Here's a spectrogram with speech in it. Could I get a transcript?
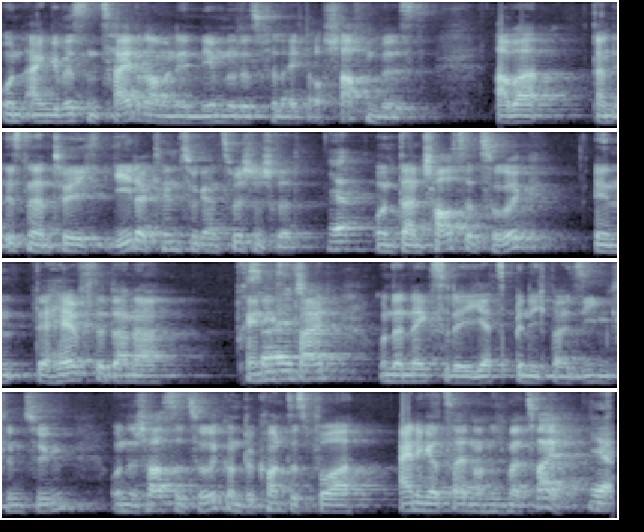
und einen gewissen Zeitrahmen, in dem du das vielleicht auch schaffen willst. Aber dann ist natürlich jeder Klimmzug ein Zwischenschritt. Ja. Und dann schaust du zurück in der Hälfte deiner Trainingszeit Zeit. und dann denkst du dir, jetzt bin ich bei sieben Klimmzügen und dann schaust du zurück und du konntest vor einiger Zeit noch nicht mal zwei. Ja.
